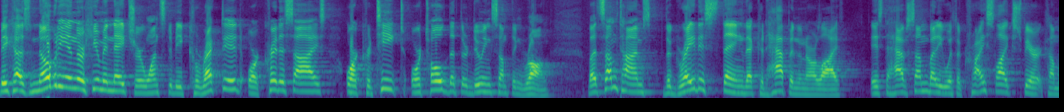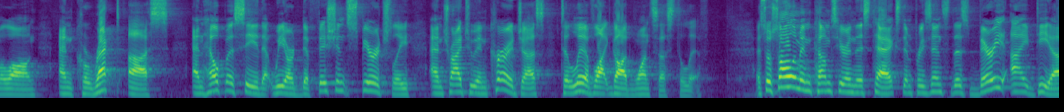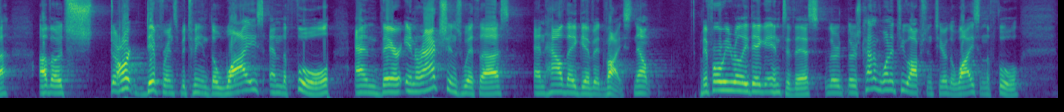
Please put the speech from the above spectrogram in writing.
Because nobody in their human nature wants to be corrected or criticized or critiqued or told that they're doing something wrong. But sometimes the greatest thing that could happen in our life is to have somebody with a Christ like spirit come along and correct us and help us see that we are deficient spiritually and try to encourage us to live like God wants us to live. And so Solomon comes here in this text and presents this very idea of a stark difference between the wise and the fool and their interactions with us and how they give advice. Now, before we really dig into this, there, there's kind of one of two options here the wise and the fool.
